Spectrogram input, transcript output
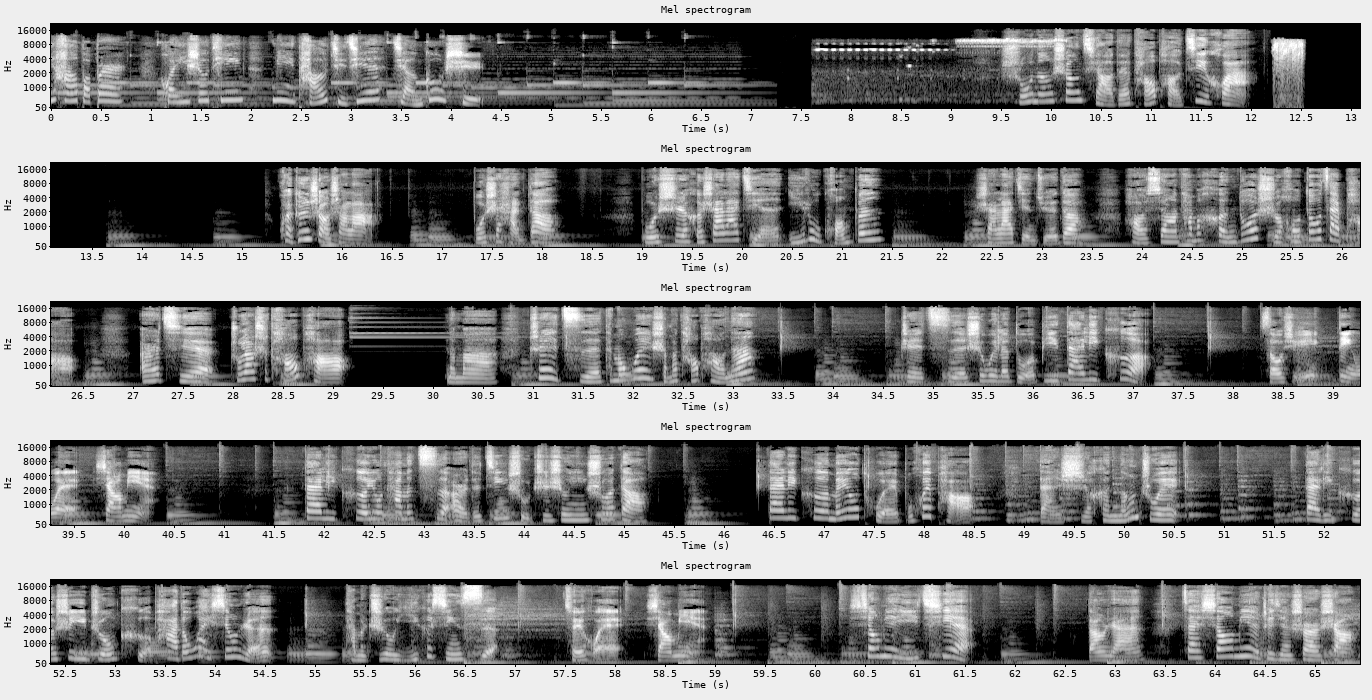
你好，宝贝儿，欢迎收听蜜桃姐姐讲故事。熟能生巧的逃跑计划，快跟上，莎拉！博士喊道。博士和莎拉简一路狂奔。莎拉简觉得好像他们很多时候都在跑，而且主要是逃跑。那么这次他们为什么逃跑呢？这次是为了躲避戴利克。搜寻、定位、消灭。戴利克用他们刺耳的金属质声音说道：“戴利克没有腿，不会跑，但是很能追。”戴利克是一种可怕的外星人，他们只有一个心思：摧毁、消灭、消灭一切。当然，在消灭这件事儿上，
